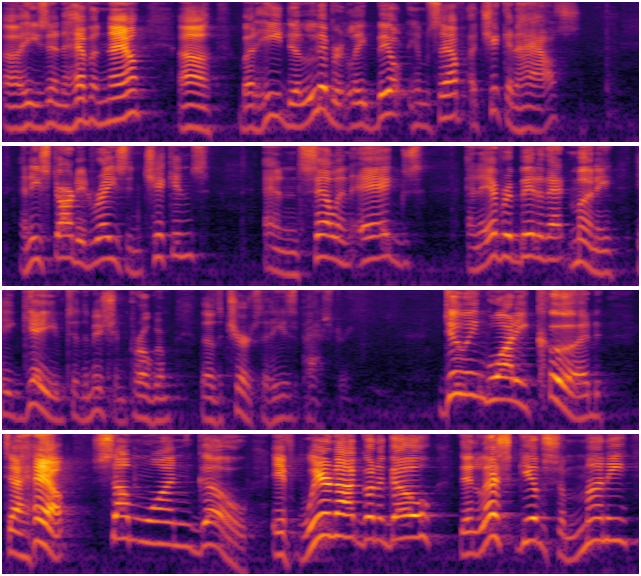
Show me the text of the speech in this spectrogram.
uh, he's in heaven now, uh, but he deliberately built himself a chicken house and he started raising chickens and selling eggs, and every bit of that money he gave to the mission program of the church that he's pastoring. Doing what he could to help someone go. If we're not going to go, then let's give some money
